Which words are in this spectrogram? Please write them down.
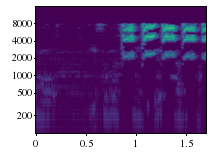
も忙しい家から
